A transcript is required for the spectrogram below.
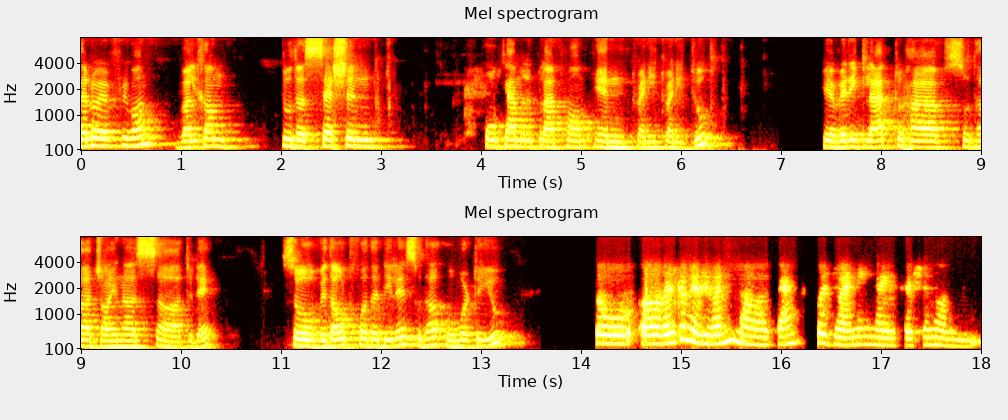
Hello, everyone. Welcome to the session OCaml platform in 2022. We are very glad to have Sudha join us uh, today. So without further delay, Sudha, over to you. So uh, welcome everyone. Uh, thanks for joining my session on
